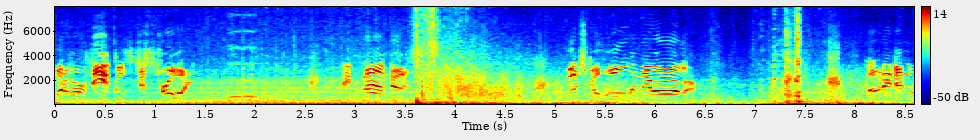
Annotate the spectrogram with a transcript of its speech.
One of our vehicles destroyed. They found us. Punched a hole in their armor. Loaded and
